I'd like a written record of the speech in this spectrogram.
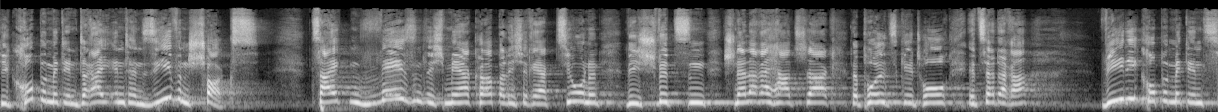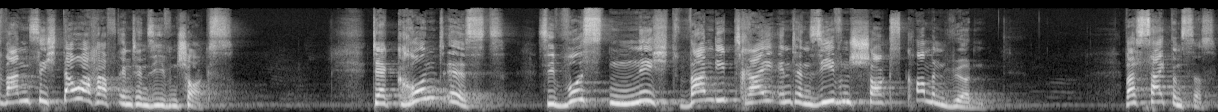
die Gruppe mit den drei intensiven Schocks zeigten wesentlich mehr körperliche Reaktionen wie Schwitzen, schnellerer Herzschlag, der Puls geht hoch etc. Wie die Gruppe mit den 20 dauerhaft intensiven Schocks. Der Grund ist, Sie wussten nicht, wann die drei intensiven Schocks kommen würden. Was zeigt uns das?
